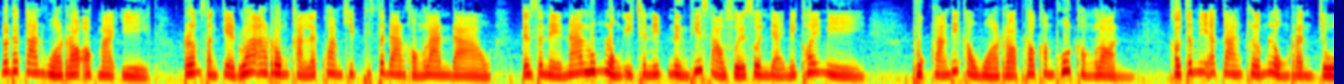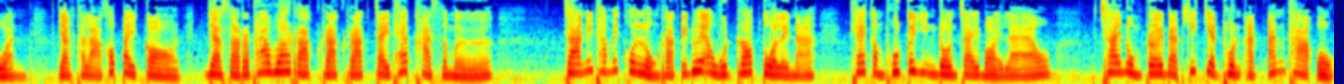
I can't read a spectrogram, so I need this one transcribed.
นนทการหัวเราะออกมาอีก เริ่มสังเกตว่าอารมณ์ขันและความคิดพิสดารของลานดาว เป็นเสน่ห์หน้าลุ่มหลงอีกชนิดหนึ่งที่สาวสวยส่วนใหญ่ไม่ค่อยมี ทุกครั้งที่เขาหัวเราะเพราะคำพูดของหล่อน เขาจะมีอาการเคลิ้มหลงรันจวน อยากถลาเข้าไปกอด อยากสารภาพว่ารักรักรักใจแทบขาดเสมอจ้านี่ทำให้คนหลงรักได้ด้วยอาวุธรอบตัวเลยนะ แค่คำพูดก็ยิงโดนใจบ่อยแล้ว ชายหนุ่มเปรยแบบขี้เกียจทนอัดอั้นคาอก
